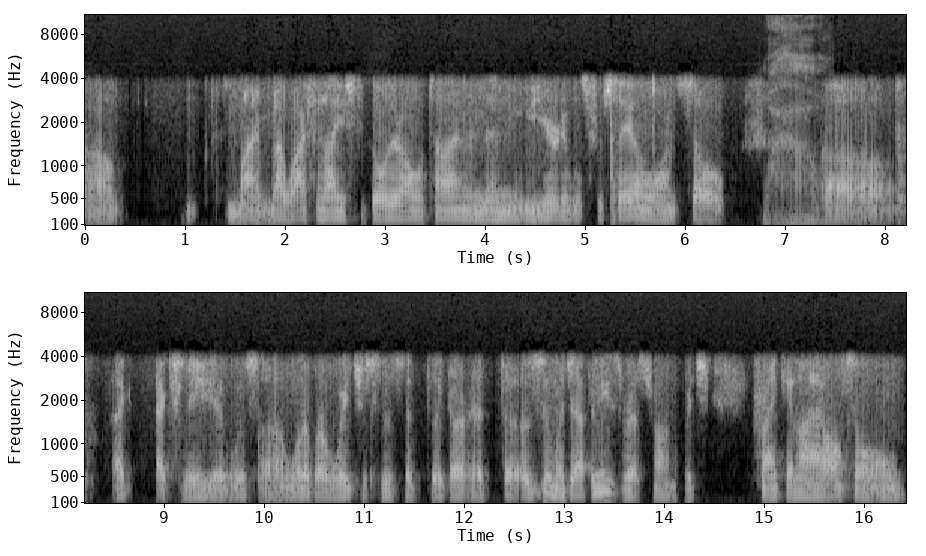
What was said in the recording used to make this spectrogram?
um, my my wife and I used to go there all the time, and then we heard it was for sale once. So, wow. Uh, I, actually, it was uh, one of our waitresses at the gar- at uh, Azuma Japanese restaurant, which Frank and I also own.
